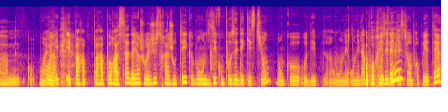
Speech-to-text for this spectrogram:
Euh, voilà. Et, par, par, rapport à ça, d'ailleurs, je voulais juste rajouter que bon, on disait qu'on posait des questions, donc au, on, est, on est là pour poser des questions aux propriétaires,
